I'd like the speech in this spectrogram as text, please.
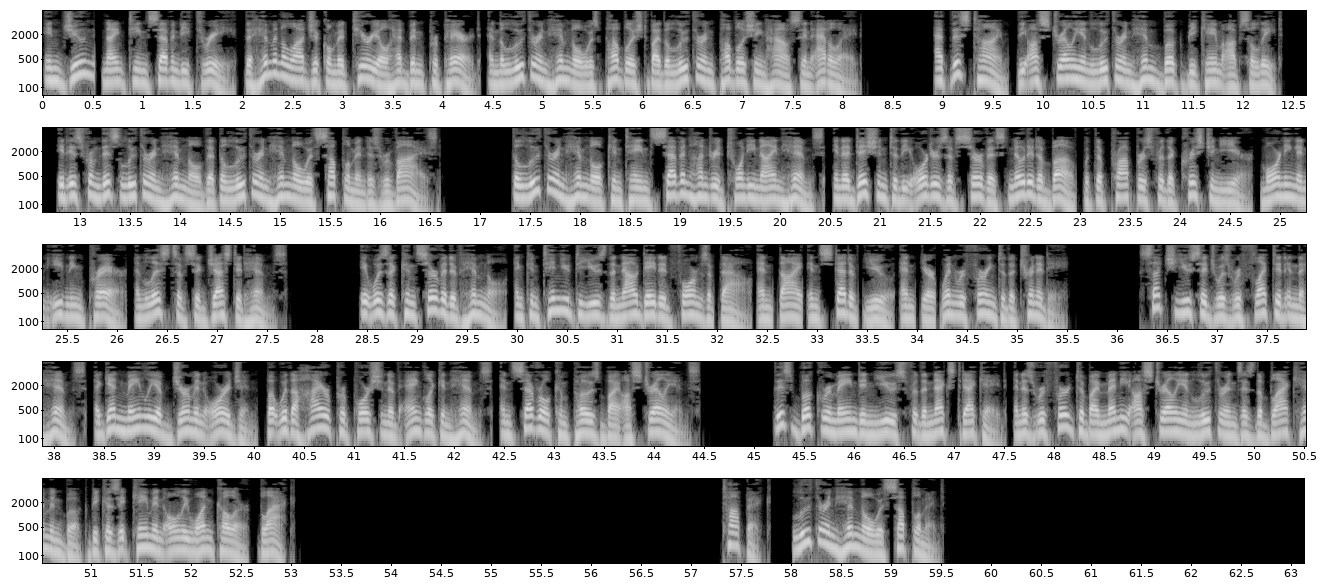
In June, 1973, the hymnological material had been prepared, and the Lutheran hymnal was published by the Lutheran Publishing House in Adelaide. At this time, the Australian Lutheran hymn book became obsolete. It is from this Lutheran hymnal that the Lutheran hymnal with supplement is revised. The Lutheran hymnal contains 729 hymns, in addition to the orders of service noted above, with the propers for the Christian year, morning and evening prayer, and lists of suggested hymns. It was a conservative hymnal, and continued to use the now dated forms of thou and thy instead of you and your when referring to the Trinity. Such usage was reflected in the hymns, again mainly of German origin, but with a higher proportion of Anglican hymns, and several composed by Australians. This book remained in use for the next decade, and is referred to by many Australian Lutherans as the Black Hymn Book because it came in only one colour, black. Lutheran hymnal with supplement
